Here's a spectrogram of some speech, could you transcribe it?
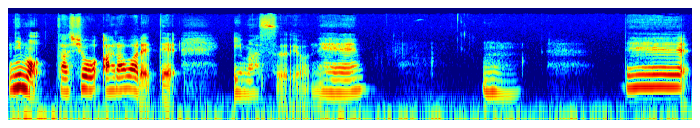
にも多少現れていますよね。うん、で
